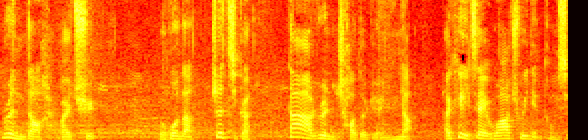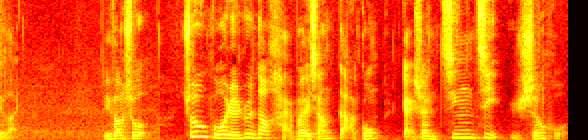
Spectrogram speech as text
润到海外去。不过呢，这几个大润潮的原因啊，还可以再挖出一点东西来。比方说，中国人润到海外想打工，改善经济与生活，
